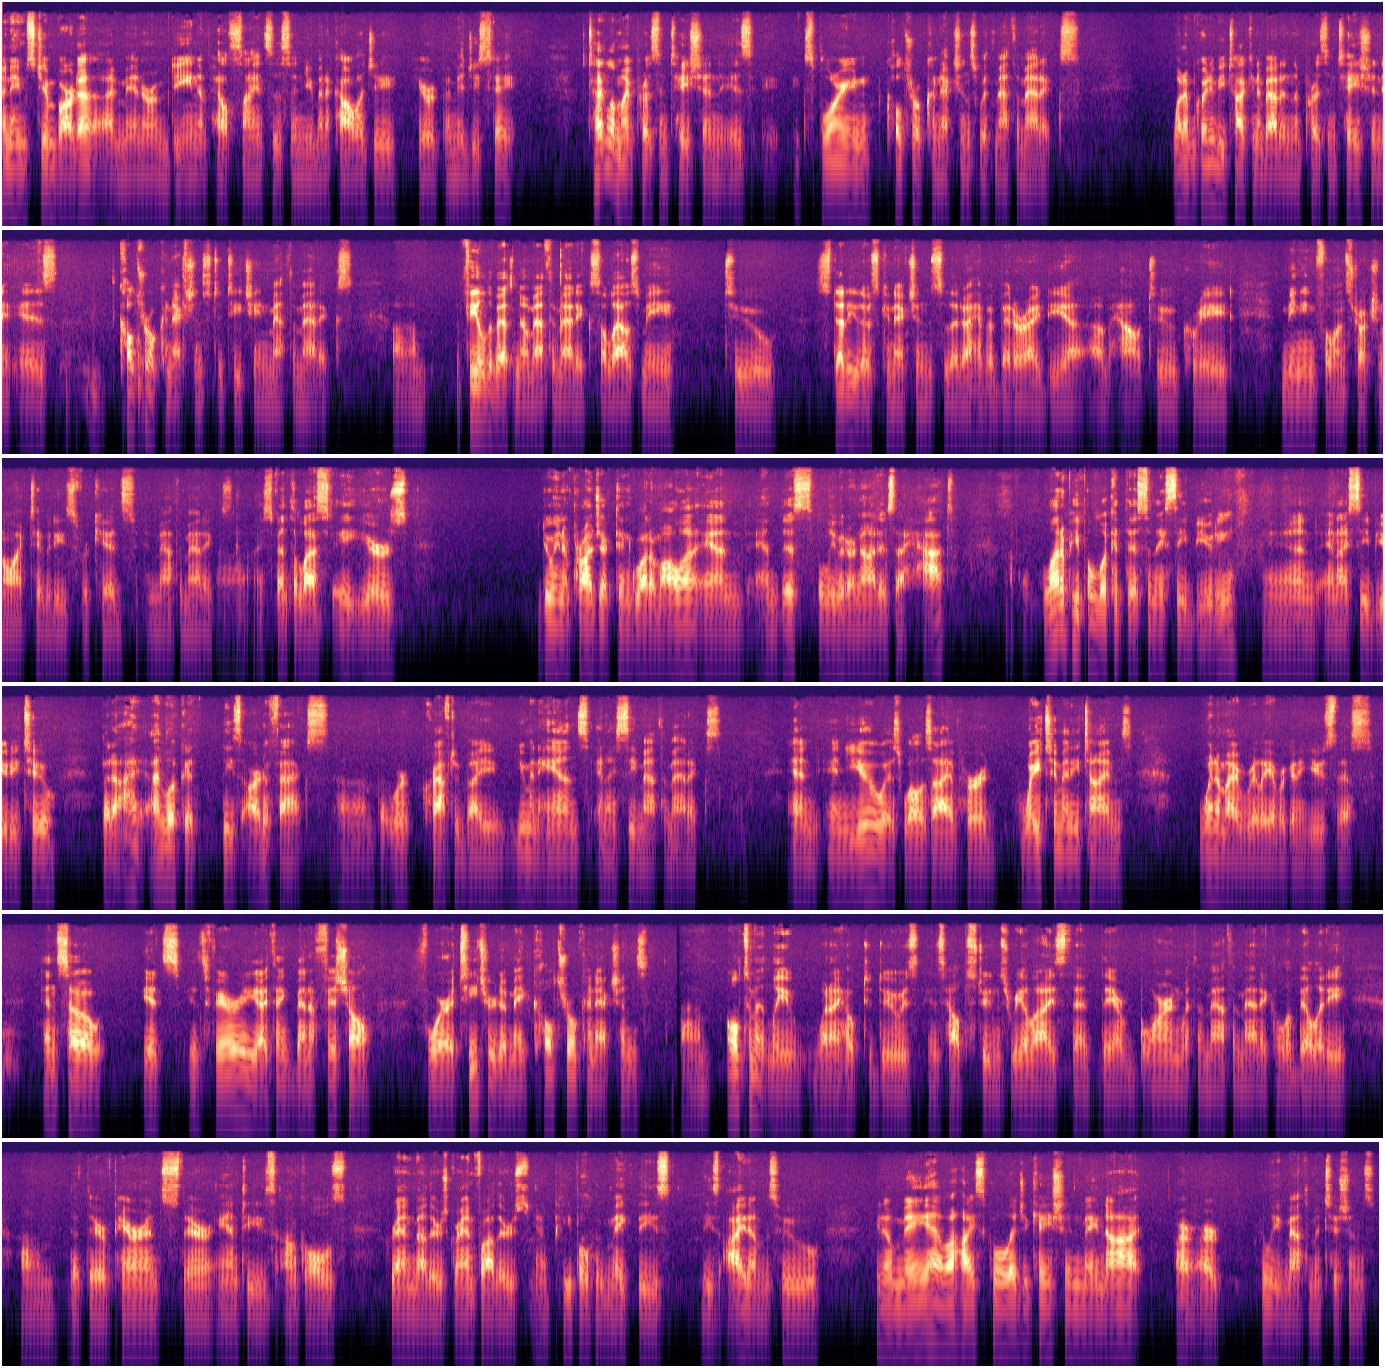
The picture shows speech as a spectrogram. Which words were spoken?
My name is Jim Barta. I'm Interim Dean of Health Sciences and Human Ecology here at Bemidji State. The title of my presentation is Exploring Cultural Connections with Mathematics. What I'm going to be talking about in the presentation is cultural connections to teaching mathematics. Um, the field of ethnomathematics allows me to study those connections so that I have a better idea of how to create meaningful instructional activities for kids in mathematics. Uh, I spent the last eight years doing a project in Guatemala and, and this, believe it or not, is a hat. A lot of people look at this and they see beauty, and, and I see beauty too, but I, I look at these artifacts um, that were crafted by human hands and I see mathematics. And, and you, as well as I, have heard way too many times, when am I really ever going to use this? And so it's, it's very, I think, beneficial for a teacher to make cultural connections. Um, ultimately, what I hope to do is, is help students realize that they are born with a mathematical ability, um, that their parents, their aunties, uncles, grandmothers, grandfathers, you know, people who make these, these items who, you know, may have a high school education, may not, are, are really mathematicians.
